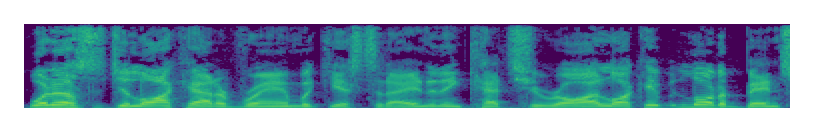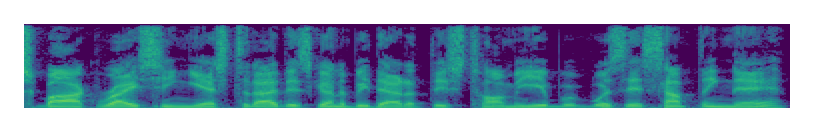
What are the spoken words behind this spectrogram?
What else did you like out of Randwick yesterday? Anything catch your eye? Like a lot of benchmark racing yesterday. There's going to be that at this time of year, but was there something there?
